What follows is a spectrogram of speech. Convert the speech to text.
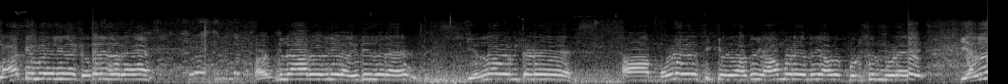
ಮಾಧ್ಯಮದಲ್ಲಿ ಗಮನಿದ್ದಾರೆ ಹದಿನಾರು ಅಗದಿದ್ದಾರೆ ಎಲ್ಲ ಒಂದ್ ಕಡೆ, ಆ, ಮೂಳೆಗಳು ಸಿಕ್ಕಿದೆ ಅದು ಯಾವ ಮೂಳೆ ಅಂದ್ರೆ ಯಾವ್ದು ಪುರುಷನ ಮೂಳೆ. ಎಲ್ಲ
